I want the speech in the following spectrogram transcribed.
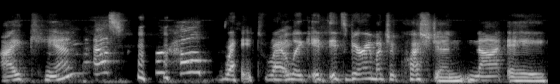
i can ask for help? Right right you know, like it, it's very much a question not a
